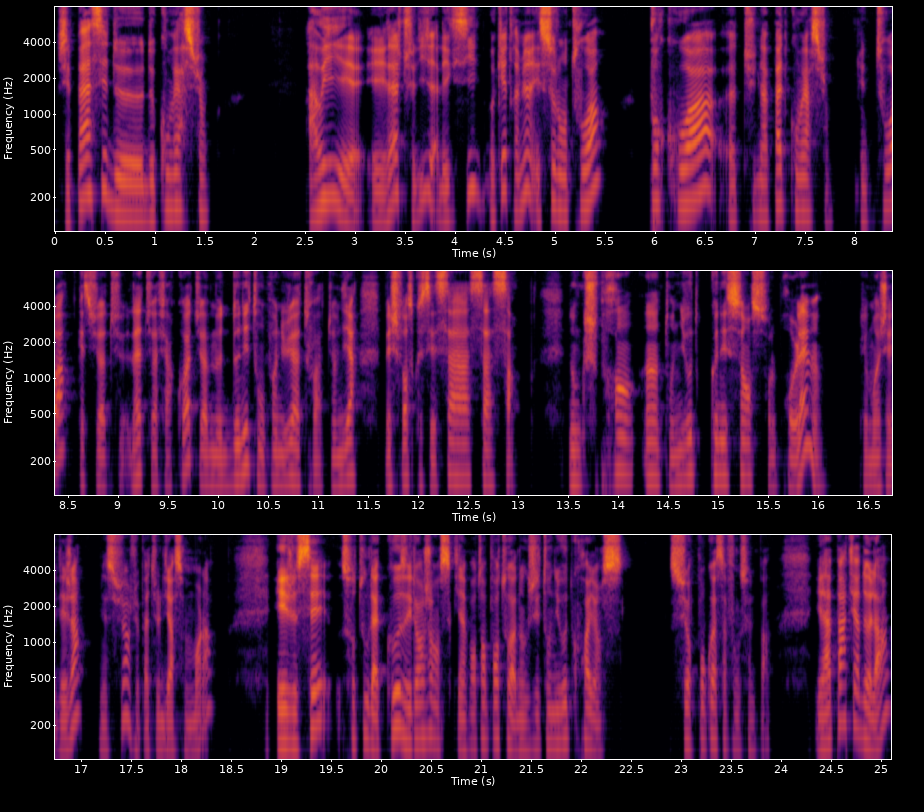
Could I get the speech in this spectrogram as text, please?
j'ai pas assez de, conversion. Ah oui, et, là, je te dis, Alexis, ok, très bien. Et selon toi, pourquoi tu n'as pas de conversion? Et toi, qu'est-ce que tu vas, là, tu vas faire quoi? Tu vas me donner ton point de vue à toi. Tu vas me dire, mais je pense que c'est ça, ça, ça. Donc, je prends, un, ton niveau de connaissance sur le problème, que moi j'ai déjà, bien sûr, je vais pas te le dire à ce moment-là. Et je sais surtout la cause et l'urgence, qui est important pour toi. Donc, j'ai ton niveau de croyance sur pourquoi ça fonctionne pas. Et à partir de là,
